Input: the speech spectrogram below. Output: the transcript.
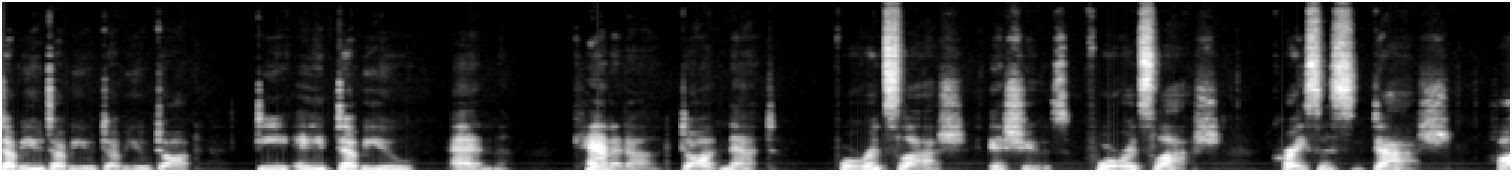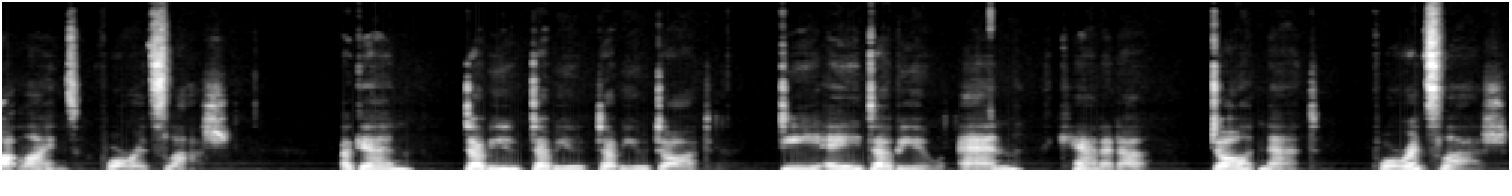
www.dawncanada.net forward slash issues forward slash crisis dash hotlines forward slash. Again, www.dawn canada.net forward slash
